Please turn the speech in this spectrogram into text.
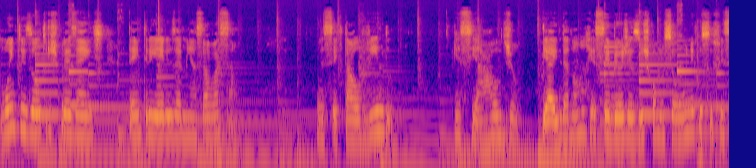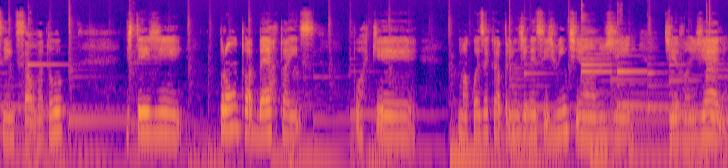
muitos outros presentes, dentre eles a minha salvação. Você que está ouvindo, esse áudio e ainda não recebeu Jesus como seu único e suficiente Salvador, esteja pronto, aberto a isso, porque uma coisa que eu aprendi nesses 20 anos de, de Evangelho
